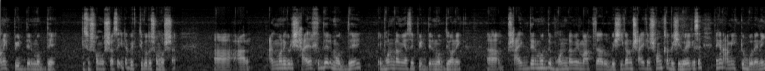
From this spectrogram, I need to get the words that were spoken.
অনেক পীরদের মধ্যে কিছু সমস্যা আছে, এটা ব্যক্তিগত সমস্যা। আর আমি মনে করি শায়েখদের মধ্যে, এই ভণ্ডামি আছে পীরদের মধ্যে অনেক। শায়েকদের মধ্যে ভণ্ডামির মাত্রা আরও বেশি, কারণ শায়েকের সংখ্যা বেশি হয়ে গেছে। দেখেন, আমি একটু বলে নিই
